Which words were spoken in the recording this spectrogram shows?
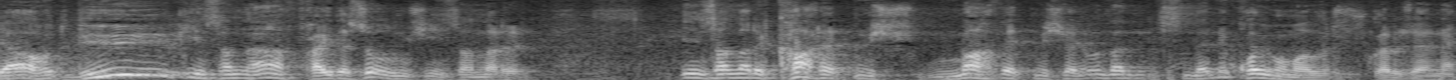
Yahut büyük insanlara faydası olmuş insanların. insanları kahretmiş, mahvetmiş yani onların isimlerini koymamalıdır çocuklar üzerine.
